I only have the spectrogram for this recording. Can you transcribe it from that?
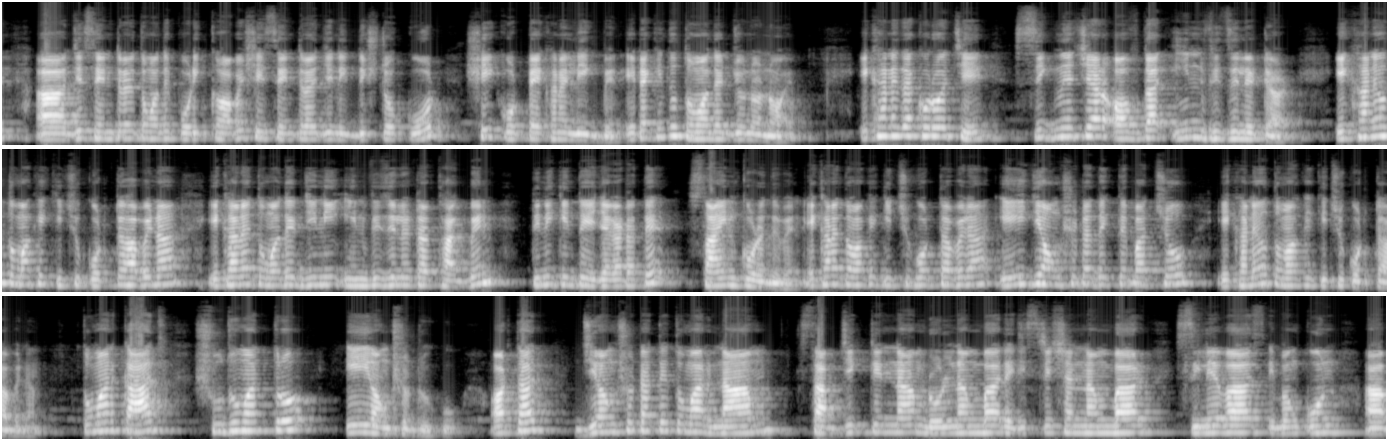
যে সেন্টারে তোমাদের পরীক্ষা হবে, সেই সেন্টারের যে নির্দিষ্ট কোড সেই কোডটা এখানে লিখবেন। এটা কিন্তু তোমাদের জন্য নয়। এখানে দেখো রয়েছে সিগনেচার অফ দ্য ইনভিজিলেটর এখানেও তোমাকে কিছু করতে হবে না। এখানে তোমাদের যিনি ইনভিজিলেটর থাকবেন, তিনি কিন্তু এই জায়গাটাতে সাইন করে দেবেন। এখানে তোমাকে কিছু করতে হবে না। এই যে অংশটা দেখতে পাচ্ছ, এখানেও তোমাকে কিছু করতে হবে না। তোমার কাজ শুধুমাত্র এই অংশটুকু। অর্থাৎ যে অংশটাতে তোমার নাম, সাবজেক্টের নাম, roll number, registration number, syllabus এবং কোন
